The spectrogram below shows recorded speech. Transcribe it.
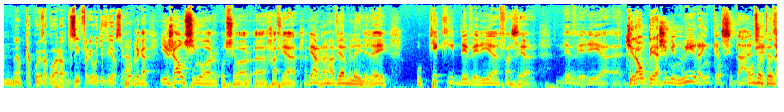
Né? Porque a coisa agora desenfreou de vez. É complicado. E já o senhor, o senhor eh, Javier, Javier, né? Javier Milei. Milei, o que que deveria fazer? Deveria eh, Tirar o pé. diminuir a intensidade Com certeza.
